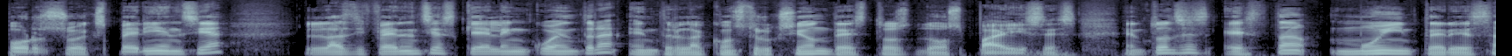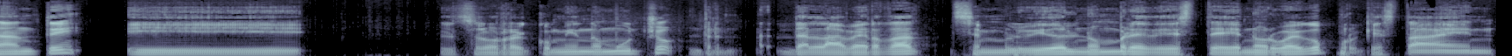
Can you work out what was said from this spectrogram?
por su experiencia las diferencias que él encuentra entre la construcción de estos dos países. Entonces está muy interesante y se lo recomiendo mucho. De la verdad se me olvidó el nombre de este noruego porque está en,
